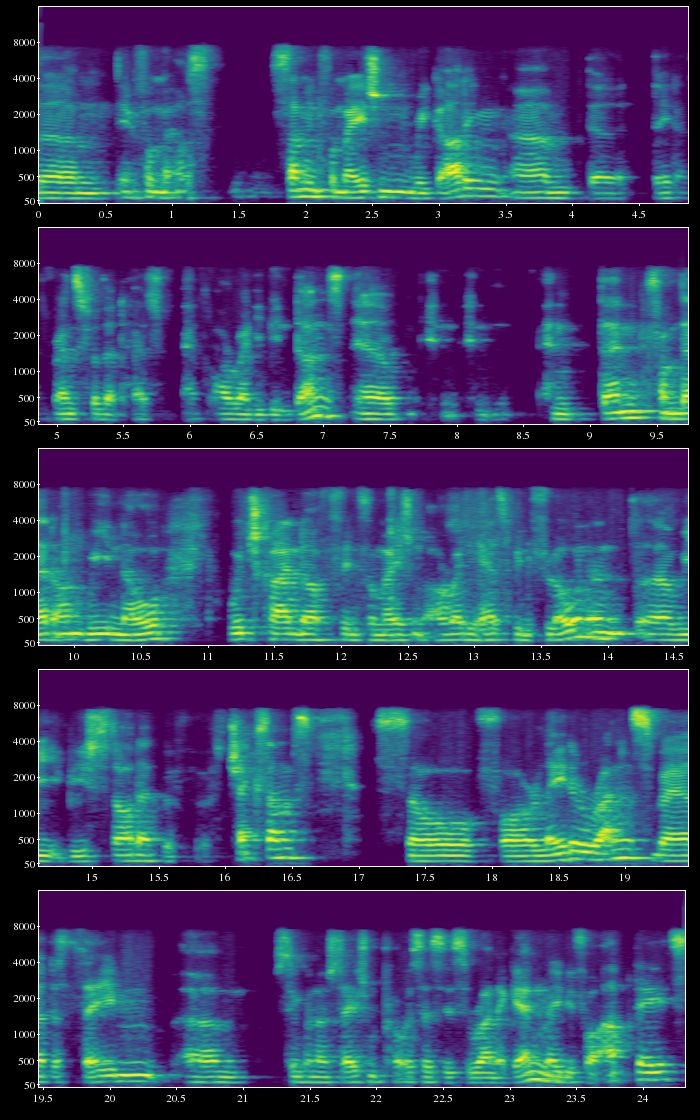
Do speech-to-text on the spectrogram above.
um, some information regarding um, the data transfer that has have already been done. Uh, in, in, and then from that on, we know which kind of information already has been flown, and uh, we we store that with, with checksums. So for later runs where the same um, synchronization process is run again, maybe for updates,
